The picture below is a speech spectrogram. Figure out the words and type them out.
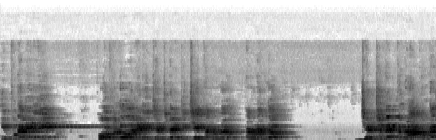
ఇప్పుడు అనేది కోర్టులో అనేది జడ్జిమెంట్ ఇచ్చే తరుణంలో తరుణంలో జడ్జిమెంట్ రాకుండా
